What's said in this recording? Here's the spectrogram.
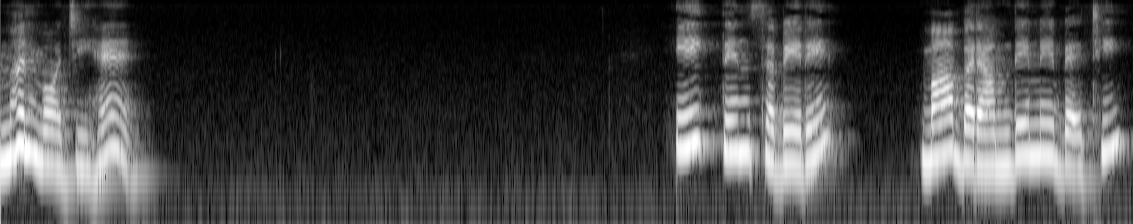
मनमौजी हैं। एक दिन सवेरे माँ बरामदे में बैठी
